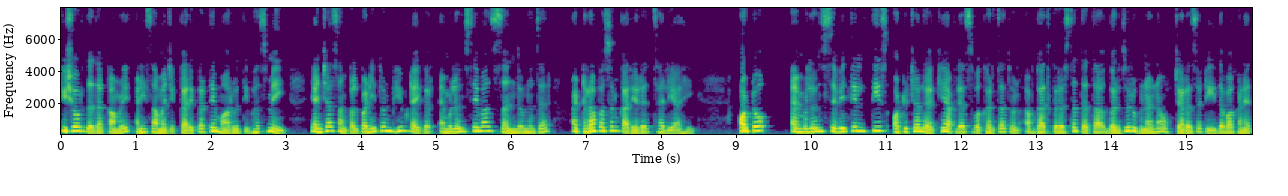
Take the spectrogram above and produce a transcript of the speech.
किशोरदादा कांबळे आणि सामाजिक कार्यकर्ते मारुती भस्मे यांच्या संकल्पनेतून भीम टायगर ॲम्ब्युलन्स सेवा सन दोन हजार अठरापासून कार्यरत झाली आहे. ऑटो ॲम्ब्युलन्स सेवेतील तीस ऑटोचालक हे आपल्या स्वखर्चातून अपघातग्रस्त तथा गरजू रुग्णांना उपचारासाठी दवाखान्यात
